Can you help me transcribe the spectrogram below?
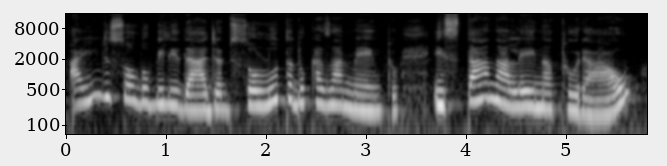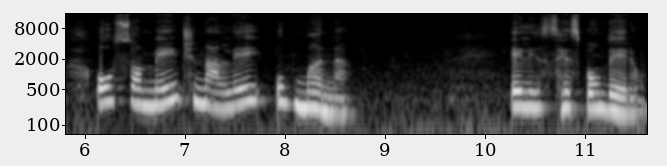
a indissolubilidade absoluta do casamento está na lei natural ou somente na lei humana? Eles responderam:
